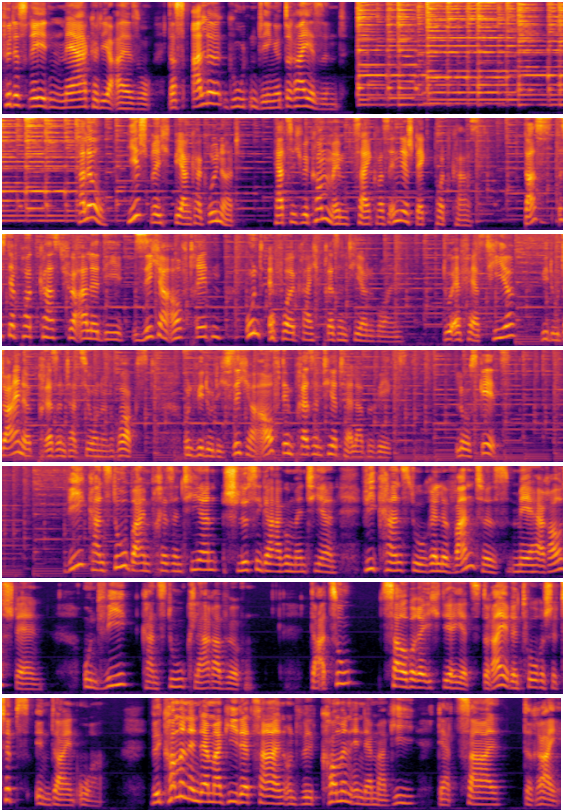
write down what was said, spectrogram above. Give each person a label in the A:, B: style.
A: Für das Reden merke dir also, dass alle guten Dinge drei sind. Hallo, hier spricht Bianca Grünert. Herzlich willkommen im Zeig, was in dir steckt Podcast. Das ist der Podcast für alle, die sicher auftreten und erfolgreich präsentieren wollen. Du erfährst hier, wie du deine Präsentationen rockst und wie du dich sicher auf dem Präsentierteller bewegst. Los geht's! Wie kannst du beim Präsentieren schlüssiger argumentieren? Wie kannst du Relevantes mehr herausstellen? Und wie kannst du klarer wirken? Dazu zaubere ich dir jetzt drei rhetorische Tipps in dein Ohr. Willkommen in der Magie der Zahlen und willkommen in der Magie der Zahl 3.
